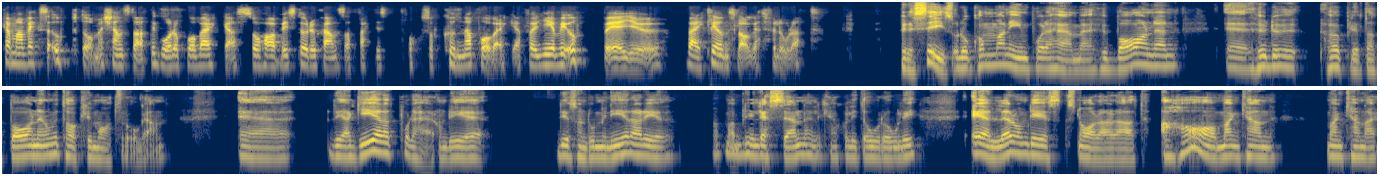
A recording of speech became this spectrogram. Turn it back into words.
kan man växa upp då med känslan att det går att påverka så har vi större chans att faktiskt också kunna påverka. För ger vi upp är ju verkligen slaget förlorat. Precis, och då kommer man in på det här med hur barnen, eh, hur du har upplevt att barnen, om vi tar klimatfrågan, eh, reagerat på det här. Om det är det som dominerar är att man blir ledsen eller kanske lite orolig. Eller om det är snarare att, aha, man kan, man kan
